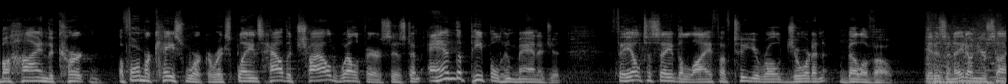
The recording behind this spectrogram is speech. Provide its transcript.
Behind the Curtain. A former caseworker explains how the child welfare system and the people who manage it failed to save the life of two-year-old Jordan Belliveau. It is an 8 on your side.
